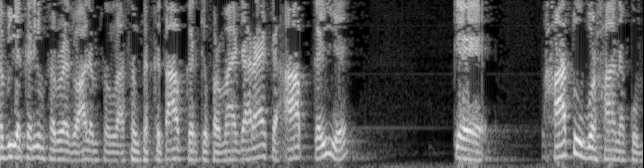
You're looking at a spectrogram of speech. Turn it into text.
نبی کریم صلی اللہ عالم صلی اللہ علیہ وسلم سے خطاب کر کے فرمایا جا رہا ہے کہ آپ کہیے کہ ہاتھو برہان کم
